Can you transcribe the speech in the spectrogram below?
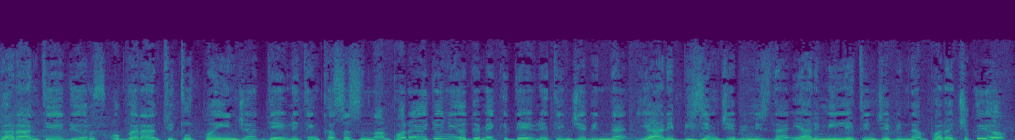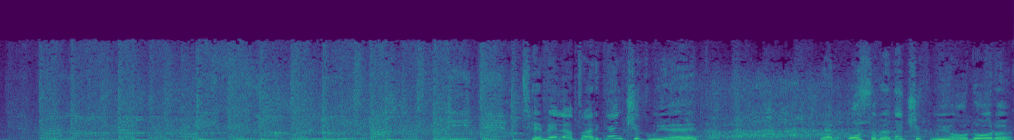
Garanti ediyoruz. O garanti tutmayınca devletin kasasından para ödeniyor. Demek ki devletin cebinden yani bizim cebimizden yani milletin cebinden para çıkıyor. Temel atarken çıkmıyor evet. Yani o sırada çıkmıyor o doğru.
